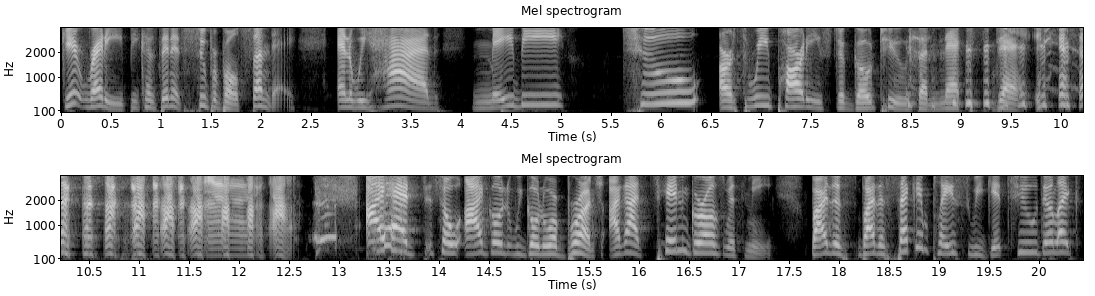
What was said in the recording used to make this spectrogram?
get ready because then it's Super Bowl Sunday, and we had maybe two or three parties to go to the next day. I had so I go to we go to a brunch. I got 10 girls with me. By the by the second place we get to, they're like,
